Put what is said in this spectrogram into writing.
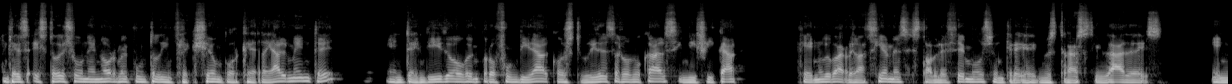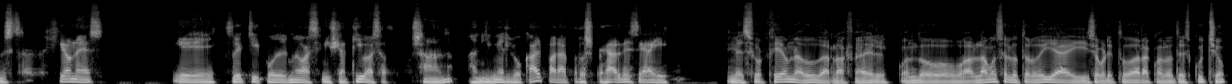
Entonces, esto es un enorme punto de inflexión porque realmente entendido en profundidad, construir desde lo local, significa que nuevas relaciones establecemos entre nuestras ciudades y nuestras regiones, eh, qué tipo de nuevas iniciativas hacemos a, nivel local para prosperar desde ahí. Me surgía una duda, Rafael. Cuando hablamos el otro día y sobre todo ahora cuando te escucho,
